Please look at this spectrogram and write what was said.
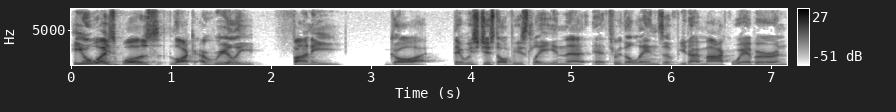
he always was like a really funny guy. There was just obviously in the, uh, through the lens of, you know, Mark Webber and,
